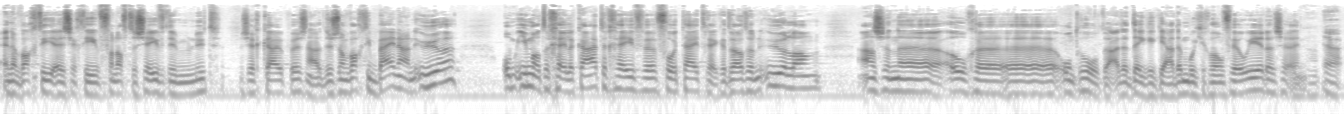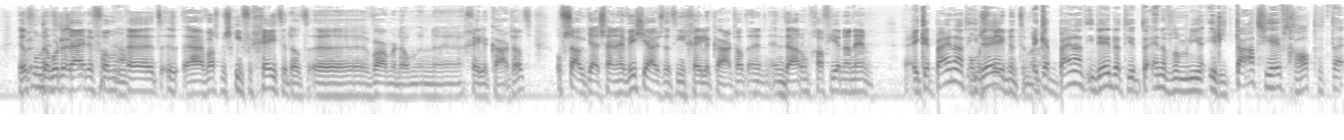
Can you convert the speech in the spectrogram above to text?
En dan wacht hij, eh, zegt hij, vanaf de 17e minuut, zegt Kuipers. Nou, dus dan wacht hij bijna een uur om iemand een gele kaart te geven voor tijdrekken. Terwijl het een uur lang aan zijn eh, ogen eh, ontrolt. Nou, dat denk ik, ja, dan moet je gewoon veel eerder zijn. Ja, heel veel mensen worden- zeiden van... ja. eh, het- hij was misschien vergeten dat eh Warmerdam een eh, gele kaart had. Of zou het juist zijn, hij wist juist dat hij een gele kaart had... en, en daarom gaf hij een aan hem. Ik heb, bijna het idee, ik heb bijna het idee dat hij op de een of andere manier irritatie heeft gehad tij-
